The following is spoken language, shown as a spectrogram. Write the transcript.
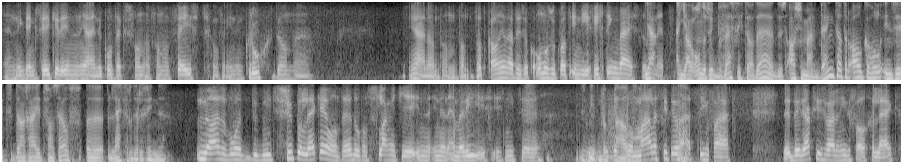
En ik denk zeker in, ja, in de context van, van een feest of in een kroeg, dan... ja, dan, dan, dan, dat kan inderdaad. Er is ook onderzoek wat in die richting wijst. Dat ja, en jouw onderzoek bevestigt dat. Hè? Dus als je maar denkt dat er alcohol in zit, dan ga je het vanzelf uh, lekkerder vinden. Nou, ze vonden het natuurlijk niet super lekker, want hè, door een slangetje in, in een MRI is, is niet, uh, is niet een normale situatie. Ja. Maar de, de, reacties waren in ieder geval gelijk.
